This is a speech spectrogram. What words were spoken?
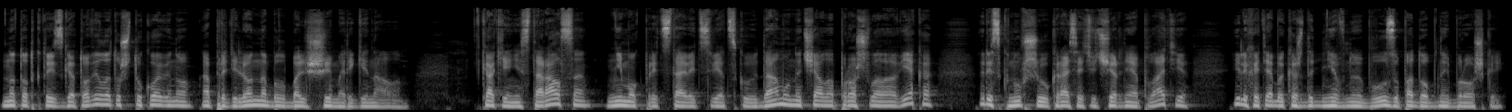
но тот, кто изготовил эту штуковину, определенно был большим оригиналом. Как я ни старался, не мог представить светскую даму начала прошлого века, рискнувшую украсить вечернее платье или хотя бы каждодневную блузу подобной брошкой.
